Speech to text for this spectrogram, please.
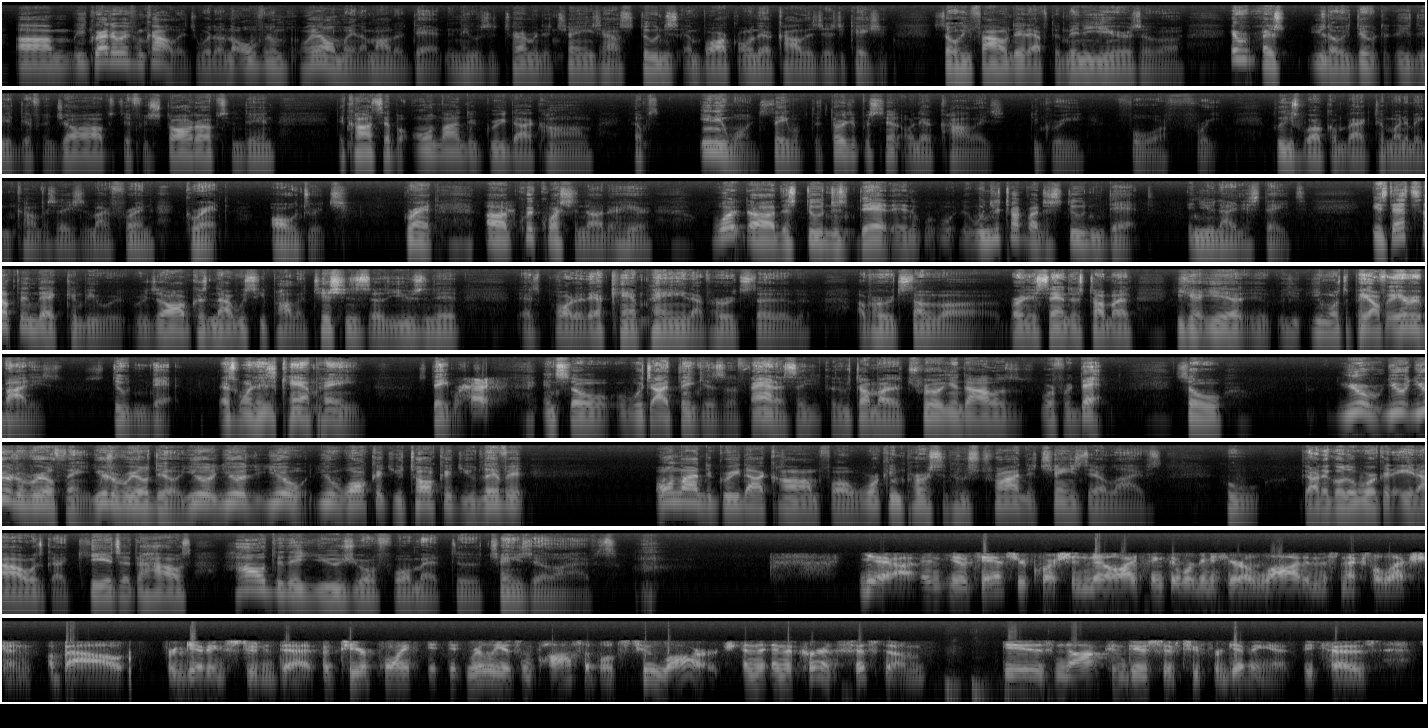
Um, he graduated from college with an overwhelming amount of debt, and he was determined to change how students embark on their college education. So he founded, after many years of uh, everybody's, you know, he did, he did different jobs, different startups, and then the concept of onlinedegree.com helps anyone save up to 30% on their college degree for free. Please welcome back to Money Making Conversations, my friend Grant Aldrich. Grant, uh, quick question out of here. What uh, the students' debt, and when you talk about the student debt, in the United States. Is that something that can be re- resolved? Because now we see politicians are using it as part of their campaign. I've heard some, I've heard some uh, Bernie Sanders talking about he got, he, he wants to pay off everybody's student debt. That's one of his campaign statements. Right. And so, which I think is a fantasy because we're talking about a trillion dollars worth of debt. So you're you're you're the real thing. You're the real deal. You you you you walk it, you talk it, you live it onlinedegree.com for a working person who's trying to change their lives, who got to go to work at eight hours, got kids at the house. How do they use your format to change their lives? Yeah, and you know, to answer your question, no, I think that we're going to hear a lot in this next election about forgiving student debt. But to your point, it, it really isn't possible. It's too large, and the, and the current system is not conducive to forgiving it because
